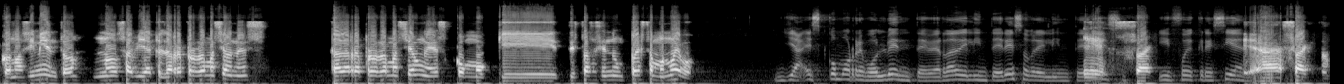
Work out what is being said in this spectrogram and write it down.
conocimiento, no sabía que las reprogramaciones, cada reprogramación es como que te estás haciendo un préstamo nuevo. Ya, es como revolvente, ¿verdad? El interés sobre el interés. Exacto. Y fue creciendo. Exacto.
